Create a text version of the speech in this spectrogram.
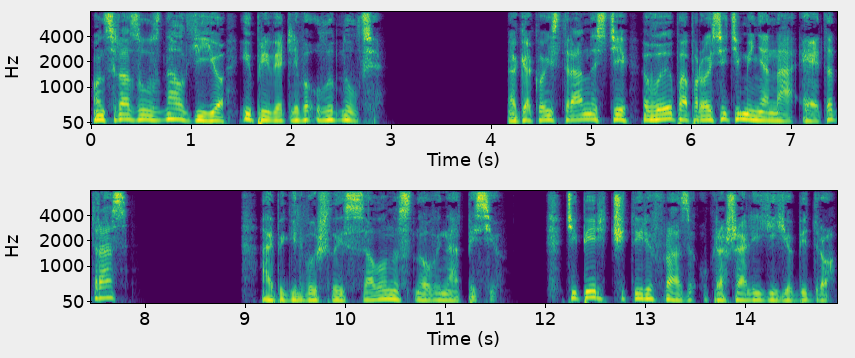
Он сразу узнал ее и приветливо улыбнулся. «О какой странности вы попросите меня на этот раз?» Абигель вышла из салона с новой надписью. Теперь четыре фразы украшали ее бедро.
